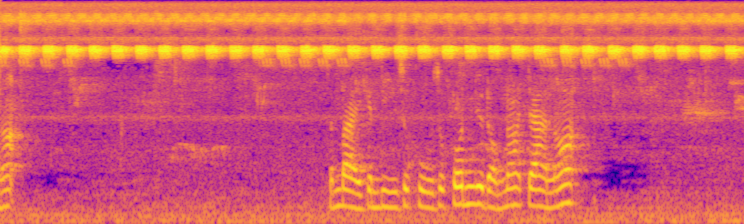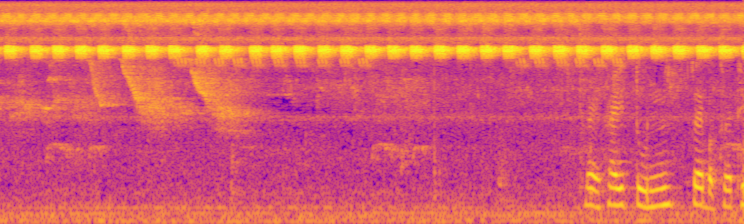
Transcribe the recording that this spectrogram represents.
เนาะสบายกันดีสุขูสุขคนอยู่ดอกเนาะจ้าเนาะได้ไข่ตุนใส่บักเขือเท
